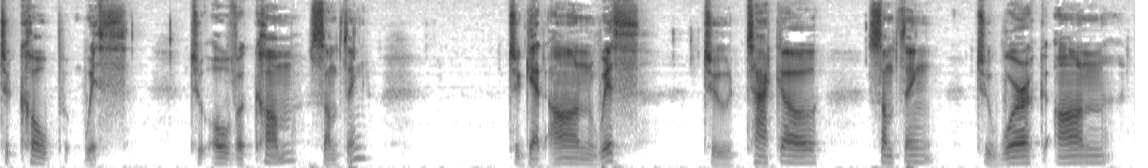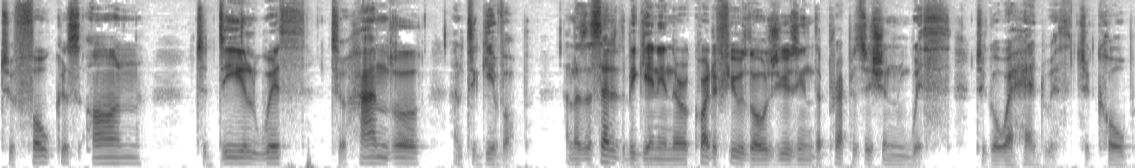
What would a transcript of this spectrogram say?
to cope with, to overcome something, to get on with, to tackle something, to work on, to focus on, to deal with, to handle, and to give up. And as I said at the beginning, there are quite a few of those using the preposition with, to go ahead with, to cope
